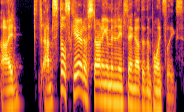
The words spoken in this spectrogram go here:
I I'm still scared of starting him in anything other than points leagues.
